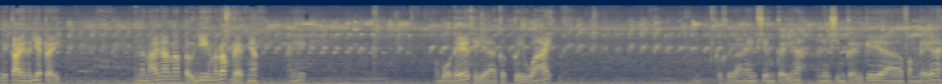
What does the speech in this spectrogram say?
cái cây nó giá trị. Nên thấy nó nó tự nhiên nó rất đẹp nha. Đấy. bồ đế thì cực kỳ quái. Cực kỳ anh em xem kỹ nè anh em xem kỹ cái phần đế này.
